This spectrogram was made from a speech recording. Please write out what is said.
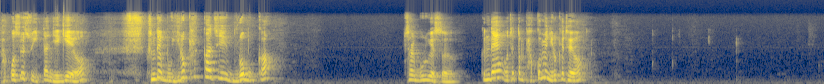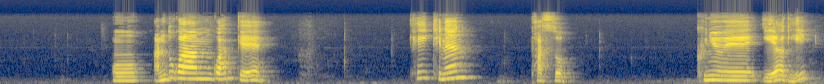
바꿔 쓸 수 있다는 얘기예요. 근데 뭐 이렇게까지 물어볼까? 잘 모르겠어요. 근데 어쨌든 바꾸면 이렇게 돼요. 어, 안도감과 함께 KT는 봤어. 그녀의 예약이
